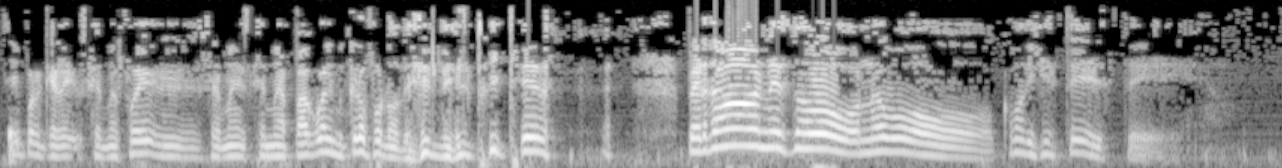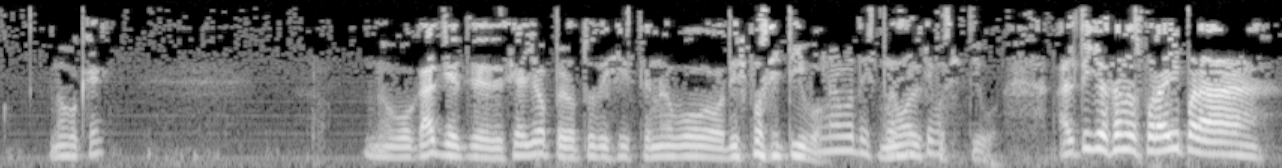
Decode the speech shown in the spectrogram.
Sí, porque se me fue, se me, se me apagó el micrófono del, del Twitter. perdón, es nuevo, nuevo, ¿cómo dijiste? Este, ¿nuevo qué? Nuevo gadget, decía yo, pero tú dijiste nuevo dispositivo. Nuevo dispositivo. Altillo, ¿estamos por ahí para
